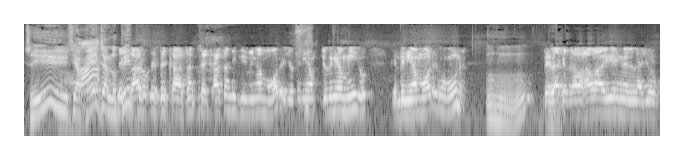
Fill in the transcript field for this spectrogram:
Sí, se apechan los Sí, tipos. claro que se casan, se casan y tienen amores. Yo tenía, yo tenía amigos que tenían amores con una, de la que trabajaba ahí en el la York.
